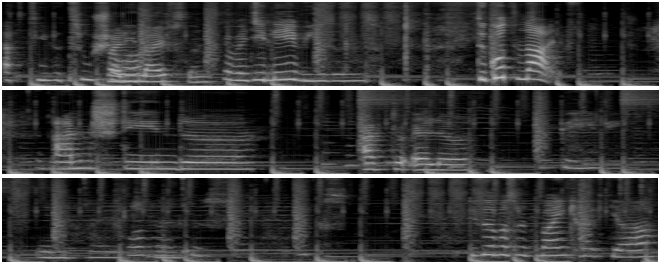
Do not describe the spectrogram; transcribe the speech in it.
Aktive Zuschauer. Weil die live sind. ja, weil die Levi sind. The Good Life. anstehende aktuelle. Inhalte. Fortnite ist nix. Ist da was mit Minecraft? Ja.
